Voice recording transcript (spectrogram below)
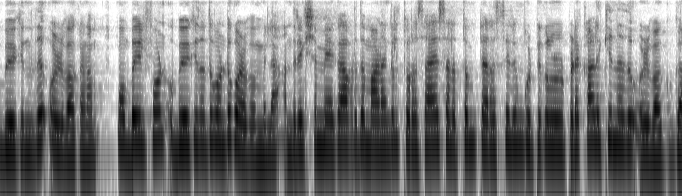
ഉപയോഗിക്കുന്നത് ഒഴിവാക്കണം. മൊബൈൽ ഫോൺ ഉപയോഗിക്കുന്നത് കൊണ്ട് കുഴപ്പമില്ല. അന്തരീക്ഷം മേഘാവൃതമാണെങ്കിൽ തുറസായ സ്ഥലത്തും ടെറസിലും കുട്ടികൾ ഉൾപ്പെടെ കളിക്കുന്നത് ഒഴിവാക്കുക.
